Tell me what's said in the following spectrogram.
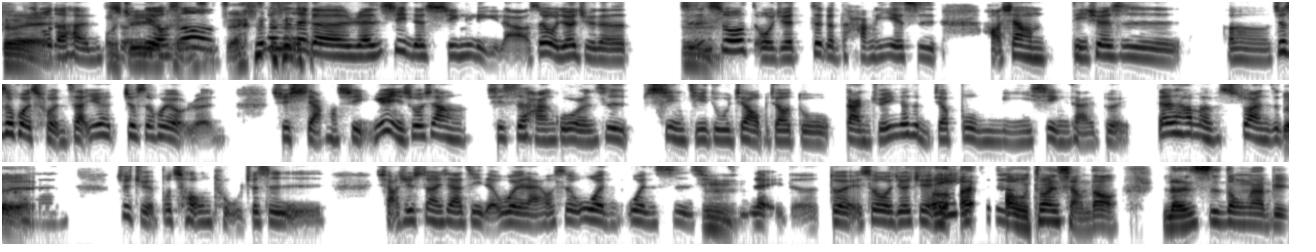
说的很准。有时候就是那。个人性的心理啦，所以我就觉得，只是说，我觉得这个行业是好像的确是。呃，就是会存在，因为就是会有人去相信，因为你说像其实韩国人是信基督教比较多，感觉应该是比较不迷信才对，但是他们算这个可能就觉得不冲突，就是想去算一下自己的未来，或是问问事情之类的，嗯、对，所以我就觉得，哎、哦，我突然想到人事洞那边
